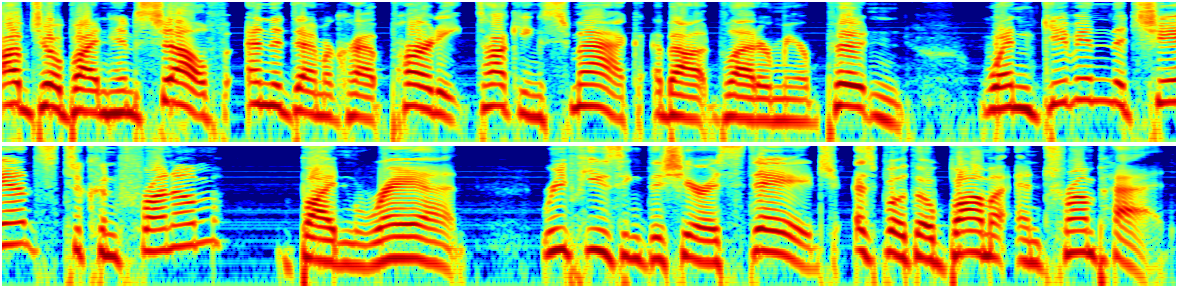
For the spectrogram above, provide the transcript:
of Joe Biden himself and the Democrat Party talking smack about Vladimir Putin, when given the chance to confront him, Biden ran, refusing to share a stage, as both Obama and Trump had.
